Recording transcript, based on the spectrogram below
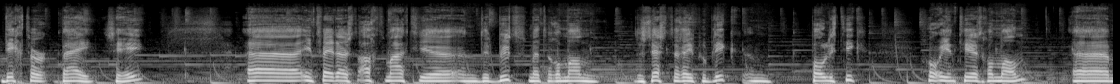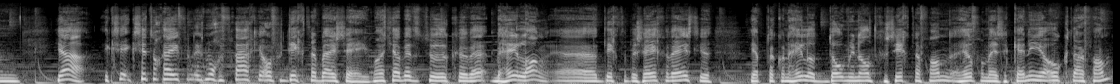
Dichter bij Zee. Uh, in 2008 maakte je een debuut met de roman De Zesde Republiek. Een politiek georiënteerd roman. Um, ja, ik, ik zit toch even nog een vraagje over Dichter bij Zee. Want jij bent natuurlijk uh, heel lang uh, Dichter bij Zee geweest. Je, je hebt ook een hele dominant gezicht daarvan. Heel veel mensen kennen je ook daarvan.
